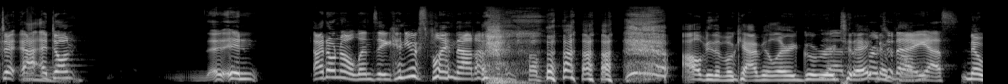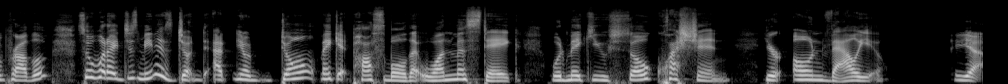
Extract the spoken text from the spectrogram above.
D- I, I don't in I don't know, Lindsay. Can you explain that? I'm having trouble. I'll be the vocabulary guru today. For no today, problem. yes, no problem. So what I just mean is, you know, don't make it possible that one mistake would make you so question your own value. Yeah.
